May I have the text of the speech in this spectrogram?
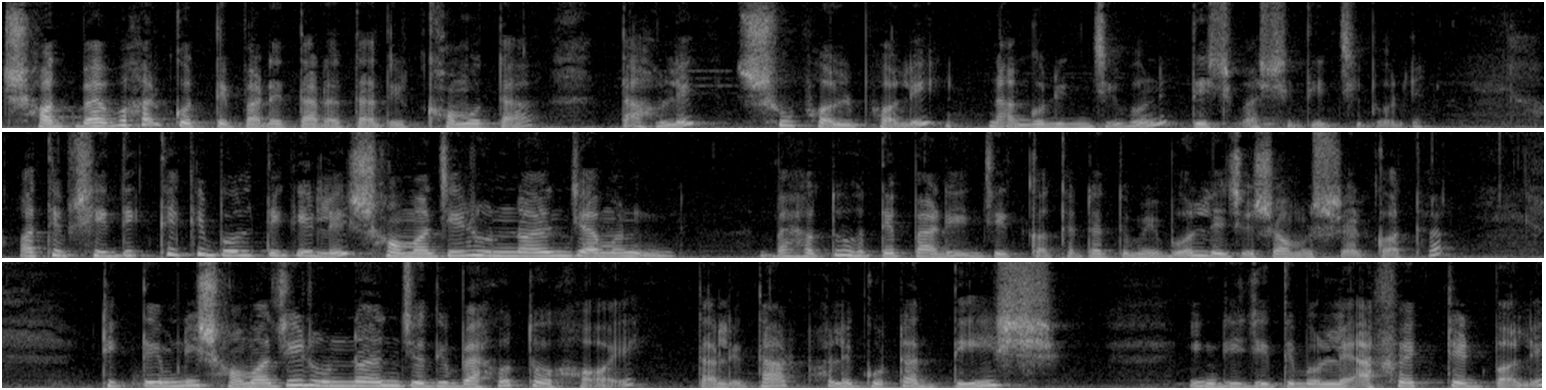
সদ্ব্যবহার করতে পারে তারা তাদের ক্ষমতা, তাহলে সুফল ফলে নাগরিক জীবনে, দেশবাসীদের জীবনে। অতএব সেদিক থেকে বলতে গেলে সমাজের উন্নয়ন যেমন ব্যাহত হতে পারে, যে কথাটা তুমি বললে যে সমস্যার কথা, ঠিক তেমনি সমাজের উন্নয়ন যদি ব্যাহত হয়, তাহলে তার ফলে গোটা দেশ ইংরেজিতে বললে অ্যাফেক্টেড বলে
